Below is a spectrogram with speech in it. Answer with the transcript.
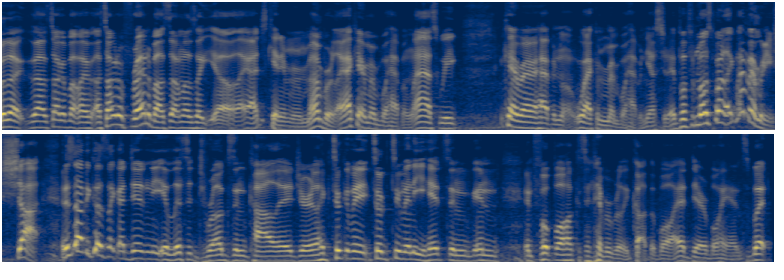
But look, I was talking about my, I was talking to a friend about something. I was like, yo, like I just can't even remember. Like I can't remember what happened last week. I can't remember what happened. Well, I can remember what happened yesterday, but for the most part, like my memory is shot. And it's not because like I did any illicit drugs in college or like took many, took too many hits in in, in football because I never really caught the ball. I had terrible hands, but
